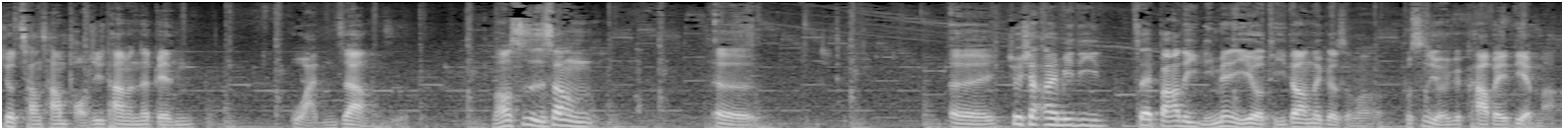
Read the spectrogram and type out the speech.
就常常跑去他们那边玩这样子。然后事实上，呃。呃，就像艾米丽在巴黎里面也有提到那个什么，不是有一个咖啡店嘛，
